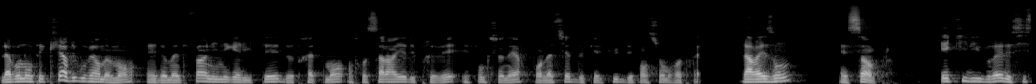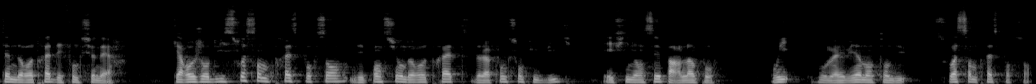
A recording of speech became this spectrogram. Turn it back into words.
La volonté claire du gouvernement est de mettre fin à l'inégalité de traitement entre salariés du privé et fonctionnaires pour l'assiette de calcul des pensions de retraite. La raison est simple. Équilibrer le système de retraite des fonctionnaires car aujourd'hui 73% des pensions de retraite de la fonction publique est financée par l'impôt. Oui, vous m'avez bien entendu, 73%.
